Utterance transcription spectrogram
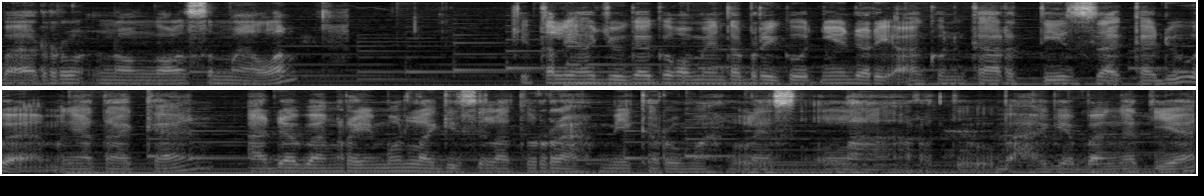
baru nongol semalam. Kita lihat juga ke komentar berikutnya dari akun Kartizaka2 mengatakan ada Bang Raymond lagi silaturahmi ke rumah Leslar. Tuh bahagia banget ya.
